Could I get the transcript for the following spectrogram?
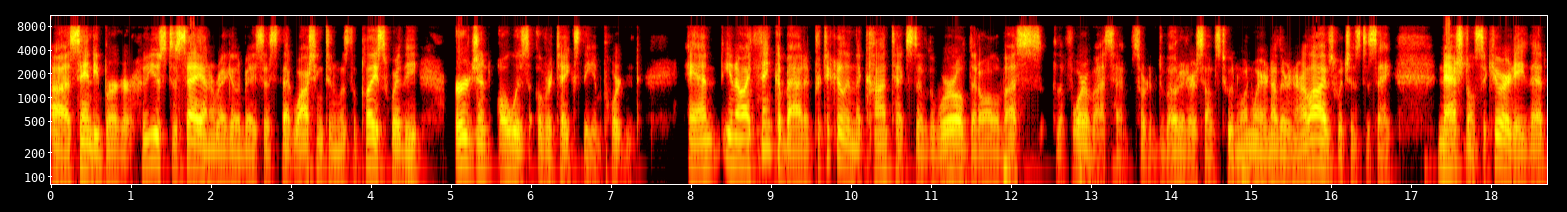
uh, Sandy Berger, who used to say on a regular basis that Washington was the place where the urgent always overtakes the important. And, you know, I think about it, particularly in the context of the world that all of us, the four of us, have sort of devoted ourselves to in one way or another in our lives, which is to say, national security, that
